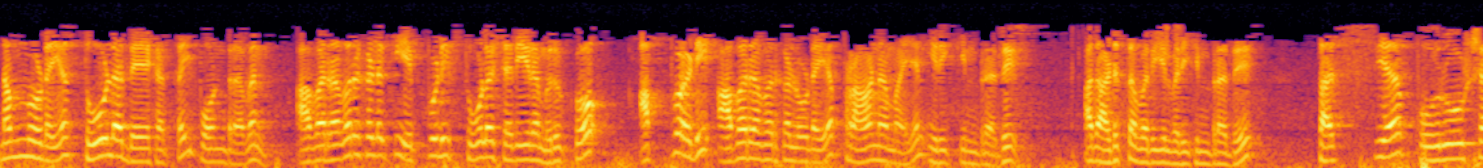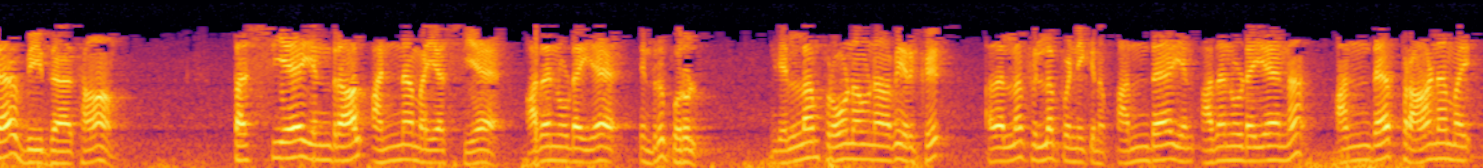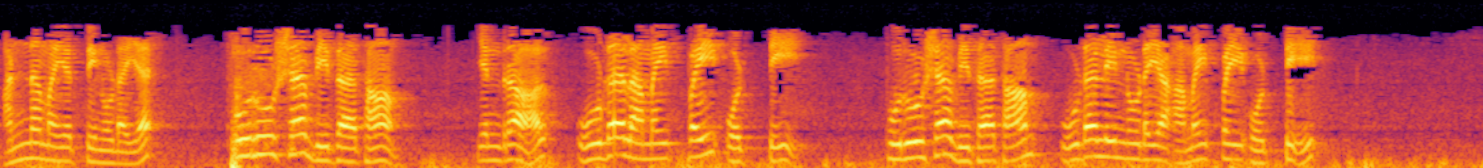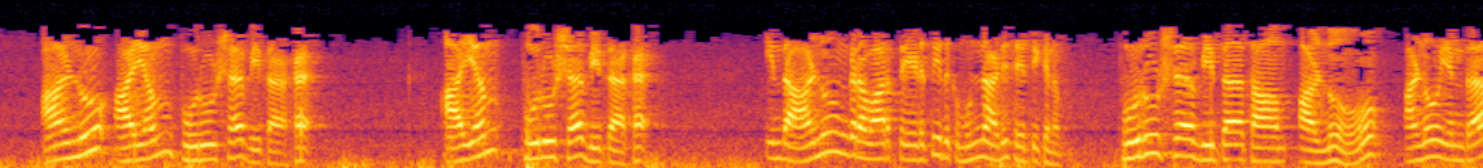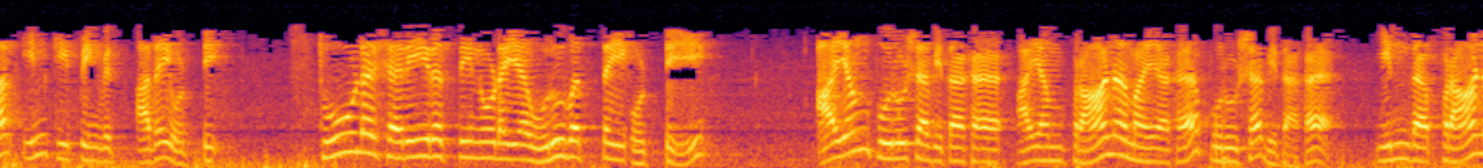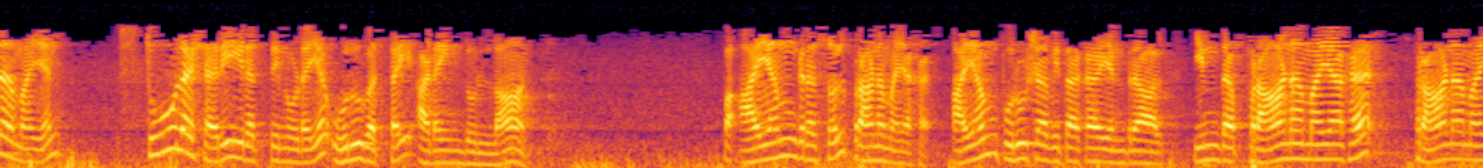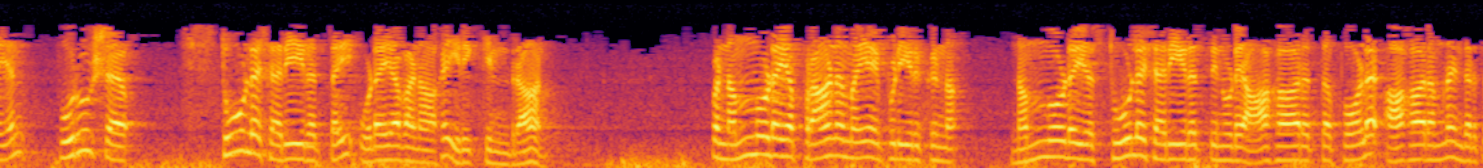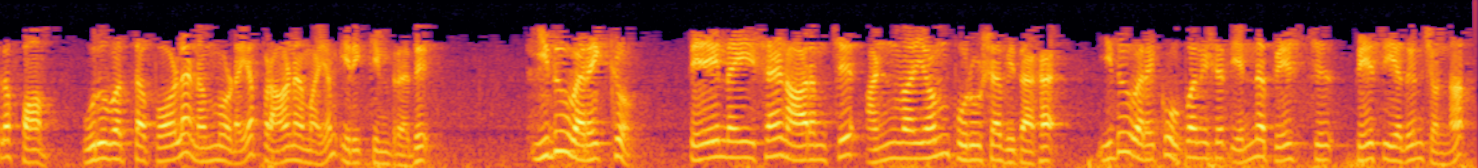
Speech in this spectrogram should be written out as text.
நம்முடைய ஸ்தூல தேகத்தை போன்றவன். அவரவர்களுக்கு எப்படி ஸ்தூல சரீரம் இருக்கோ அப்படி அவரவர்களுடைய பிராணமயம் இருக்கின்றது. அது அடுத்த வரியில் வருகின்றது. தஸ்ய புருஷ விததாம். தஸ்ய என்றால் அன்னமயஸ்ய அதனுடைய என்று பொருள். இங்க எல்லாம் புரோனவுனாவே இருக்கு. அதெல்லாம் ஃபில்அப் பண்ணிக்கணும். அந்த அதனுடைய அந்த பிராணமய அன்னமயத்தினுடைய புருஷ விததாம். என்றால் உடலமைப்பை ஒட்டி புருஷ விததாம் உடலினுடைய அமைப்பை ஒட்டி அணு அயம் புருஷ விதக. அயம் புருஷ விதக. இந்த அணுங்கிற வார்த்தை எடுத்து இதுக்கு முன்னாடி சேர்த்திக்கணும். புருஷ விததாம் அணு. அணு என்றால் இன் கீப்பிங் வித் அதை ஒட்டி. ஸ்தூல சரீரத்தினுடைய உருவத்தை ஒட்டி அயம் புருஷ விதக அயம் பிராணமயக புருஷ விதக. இந்த பிராணமயன் ஸ்தூல சரீரத்தினுடைய உருவத்தை அடைந்துள்ளான். இப்ப அயம்ங்கிற சொல் பிராணமயக. அயம் புருஷ விதக என்றால் இந்த பிராணமயக பிராணமயன் புருஷ ஸ்தூல சரீரத்தை உடையவனாக இருக்கின்றான். இப்ப நம்முடைய பிராணமயம் எப்படி இருக்குன்னா நம்முடைய ஸ்தூல சரீரத்தினுடைய ஆகாரத்தை போல ஆகாரம்னா இந்த இடத்துல ஃபார்ம் உருவத்தை போல நம்முடைய பிராணமயம் இருக்கின்றது. இதுவரைக்கும் தேனைசன் ஆரம்பிச்சு அன்வயம் புருஷ விதக. இதுவரைக்கும் உபனிஷத் என்ன பேச்சு பேசியதுன்னு சொன்னா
